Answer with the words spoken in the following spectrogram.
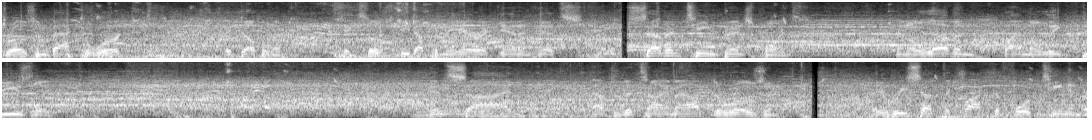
DeRozan back to work. They double him. Kicks those feet up in the air again and hits. 17 bench points and 11 by Malik Beasley. Inside after the timeout, DeRozan. They reset the clock to 14 and it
